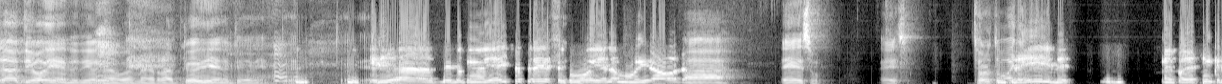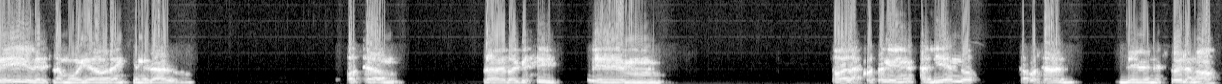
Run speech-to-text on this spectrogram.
No, estoy odiando, estoy Una odiando. buena rata. Estoy odiando, estoy odiando. estoy odiando. Quería, de lo que me había dicho 13, cómo veía la movida ahora. Ah, eso, eso. Sobre todo allá. Increíble. Me parece increíble la movida ahora en general. ¿no? O sea, la verdad que sí. Em, todas las cosas que vienen saliendo, o sea, de Venezuela, ¿no?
